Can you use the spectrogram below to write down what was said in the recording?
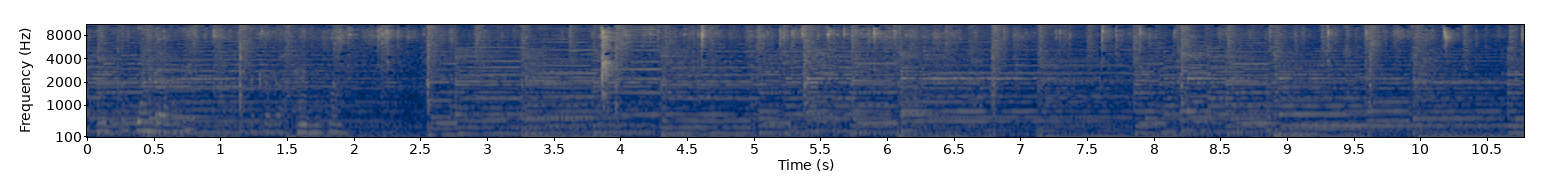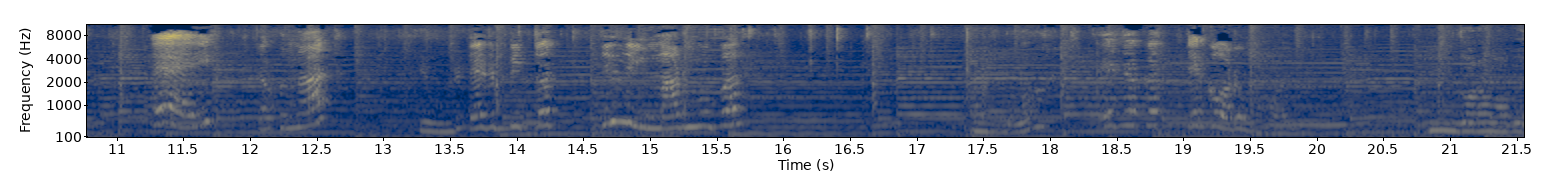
খুলতে কোনটা এটা হেভি গরম হবে।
